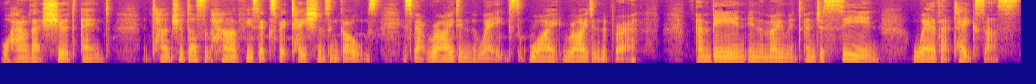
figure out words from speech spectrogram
or how that should end. And Tantra doesn't have these expectations and goals. It's about riding the waves, riding the breath and being in the moment and just seeing where that takes us.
